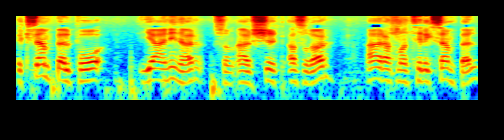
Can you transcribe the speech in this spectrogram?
Exempel på gärningar som är kyrk asgar är att man till exempel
